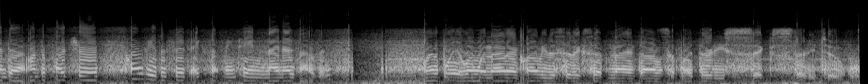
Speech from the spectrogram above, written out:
And uh, on departure, climb via the SID, except maintain 9000. Line up late, runway 9, climb the Civic, set 9000, set flight 3632.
